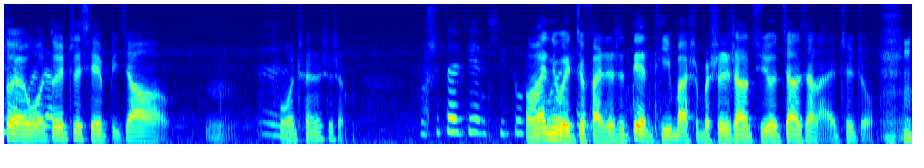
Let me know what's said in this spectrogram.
对我对这些比较嗯，俯卧撑是什么？不是在电梯做。我 anyway 就反正是电梯吧，什么升上去又降下来这种。嗯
